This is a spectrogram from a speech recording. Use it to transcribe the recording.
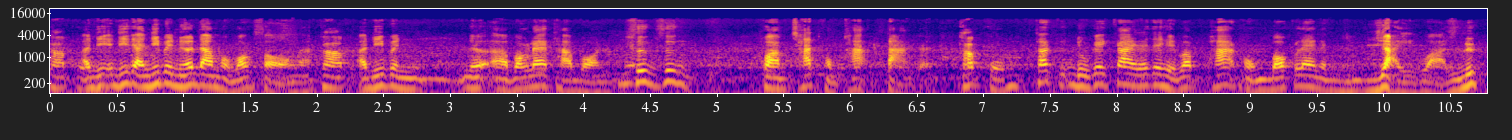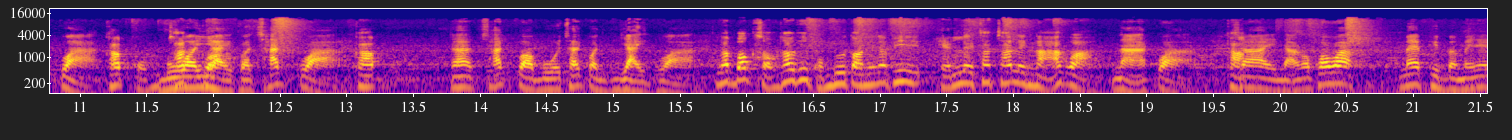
ครับผมอันนี้อันนี้อันนี้เป็นเนื้อดำของบล็อกสองนะครับ อันนี้เป็นเนื้ออ่าบล็อกแรกทาบอลเนี่ย ซึ่งซึ่ง ความชัดของพระต่างกัน ครับผม ถ้าดูใกล้ๆก็จะเห็นว่าพระของบล็อกแรกนั้นใหญ่กว่าลึกกว่าครับผมบัชัดวกาใหญ่กว่าชัดกว่าครับ นะชัดกว่าบัวชัดกว่าใหญ่กว่า แล้วบล็อกสองเท่าที่ผมดูตอนนี้นะพี่เห็นเลยชัดๆเลยหนากว่า หนากว่าครับ ใช่หนากว่าเพราะว่าแม่พิมพ์มันไม่ได้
